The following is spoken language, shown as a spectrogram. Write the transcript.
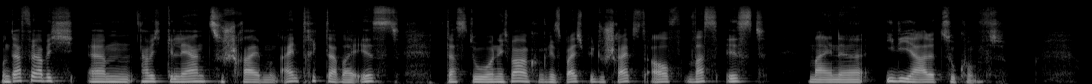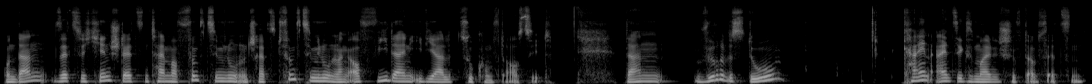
Und dafür habe ich, ähm, hab ich gelernt zu schreiben. Und ein Trick dabei ist, dass du, und ich mache mal ein konkretes Beispiel, du schreibst auf, was ist meine ideale Zukunft? Und dann setzt du dich hin, stellst einen Timer auf 15 Minuten und schreibst 15 Minuten lang auf, wie deine ideale Zukunft aussieht. Dann würdest du kein einziges Mal den Stift absetzen.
